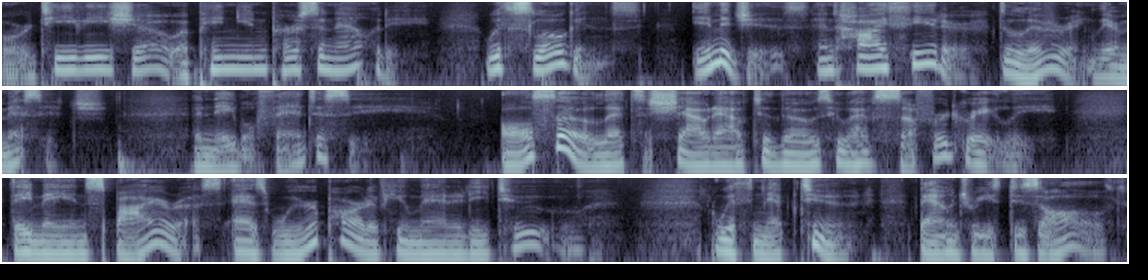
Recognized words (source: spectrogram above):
or TV show opinion personality with slogans, images, and high theater delivering their message. Enable fantasy. Also, let's shout out to those who have suffered greatly. They may inspire us as we're part of humanity too. With Neptune, boundaries dissolved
